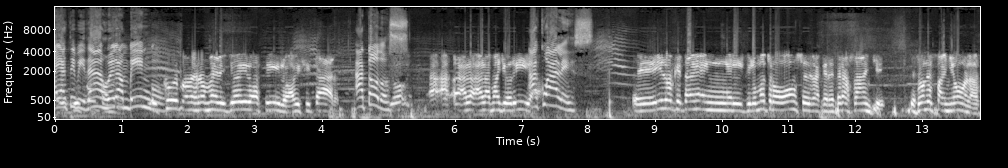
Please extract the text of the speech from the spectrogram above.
hay actividad, juegan bingo. Discúlpame, Romero, yo he ido a asilo a visitar. A todos. A, a- a la, a la mayoría. ¿A cuáles? He ido a que están en el kilómetro 11 de la carretera Sánchez, que son españolas.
